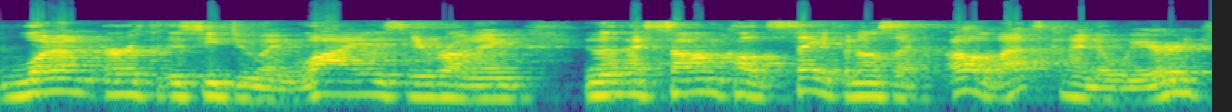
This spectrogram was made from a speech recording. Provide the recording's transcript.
what on earth is he doing? Why is he running? And then I saw him called safe, and I was like, oh, that's kind of weird.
